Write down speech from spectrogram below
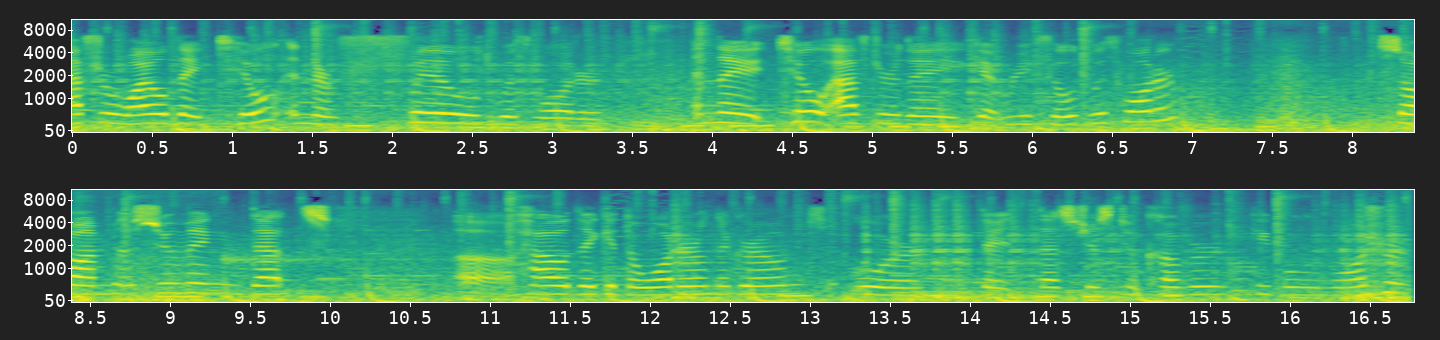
after a while they tilt and they're filled with water, and they till after they get refilled with water. So I'm assuming that's uh, how they get the water on the ground, or they, that's just to cover people in water.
